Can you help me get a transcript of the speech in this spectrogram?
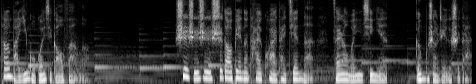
他们把因果关系搞反了。事实是世道变得太快太艰难，才让文艺青年跟不上这个时代。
